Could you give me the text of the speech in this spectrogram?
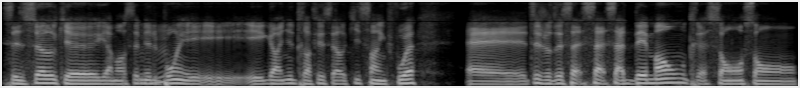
C'est le seul qui a amassé 1000 Mhm. points et, et- et gagné le trophée Selkie 5 fois. Euh, tu sais, je veux dire, ça, ça- ça démontre son, son,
